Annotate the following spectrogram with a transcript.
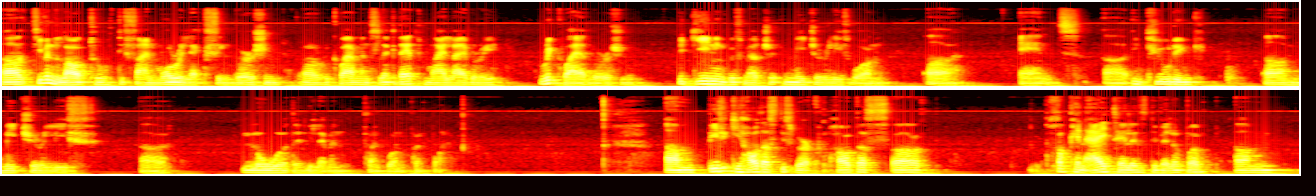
Uh, it's even allowed to define more relaxing version uh, requirements like that. My library required version, beginning with major, major release 1 uh, and including uh, major release uh, lower than 11.1.1. Um, basically, how does this work? How does how can I tell as a developer um,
